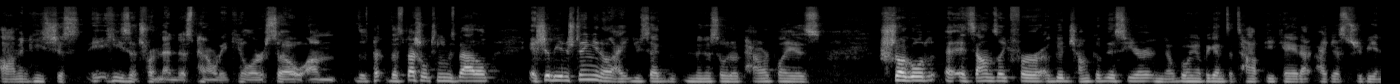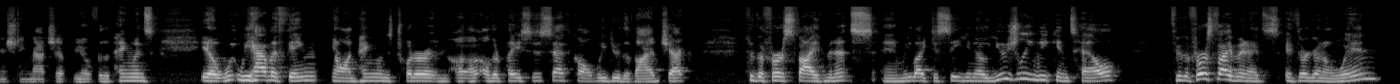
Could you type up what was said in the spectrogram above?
Um, and he's just he's a tremendous penalty killer. So um, the, the special teams battle it should be interesting. You know, I, you said Minnesota power play has struggled. It sounds like for a good chunk of this year. You know, going up against a top PK, that I guess should be an interesting matchup. You know, for the Penguins, you know, we, we have a thing, you know, on Penguins Twitter and uh, other places, Seth, called we do the vibe check through the first five minutes, and we like to see. You know, usually we can tell through the first five minutes if they're going to win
